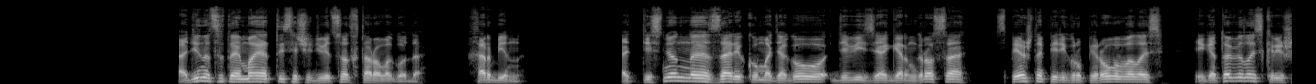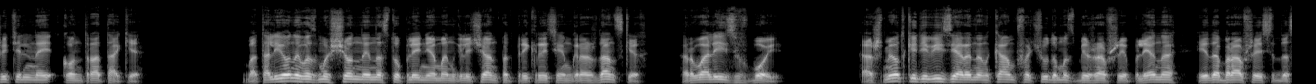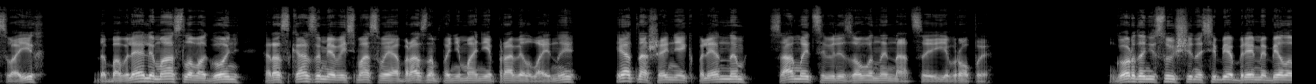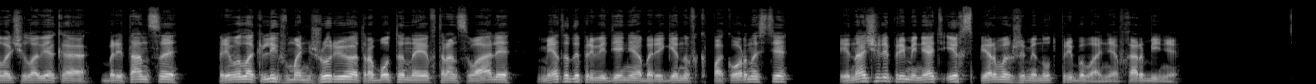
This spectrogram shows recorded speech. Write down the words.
11 мая 1902 года. Харбин. Оттесненная за реку Мадягову дивизия Гернгросса спешно перегруппировывалась и готовилась к решительной контратаке. Батальоны, возмущенные наступлением англичан под прикрытием гражданских, рвались в бой. Ошметки дивизии Рененкамфа, чудом избежавшие плена и добравшиеся до своих, добавляли масло в огонь рассказами о весьма своеобразном понимании правил войны и отношении к пленным самой цивилизованной нации Европы. Гордо несущие на себе бремя белого человека британцы приволокли в Маньчжурию отработанные в Трансваале методы приведения аборигенов к покорности и начали применять их с первых же минут пребывания в Харбине.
